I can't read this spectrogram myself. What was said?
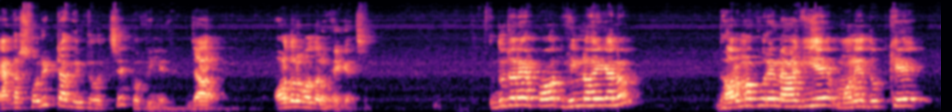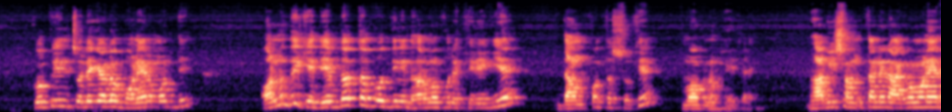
কারণ তার শরীরটা কিন্তু হচ্ছে কপিলের, যার অদল বদল হয়ে গেছে। দুজনের পথ ভিন্ন হয়ে গেল। ধর্মপুরে না গিয়ে মনে দুঃখে কপিল চলে গেল বনের মধ্যে। অন্যদিকে দেবদত্ত পদ্মিনী ধর্মপুরে ফিরে গিয়ে দাম্পত্য সুখে মগ্ন হয়ে যায়। ভাবি সন্তানের আগমনের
